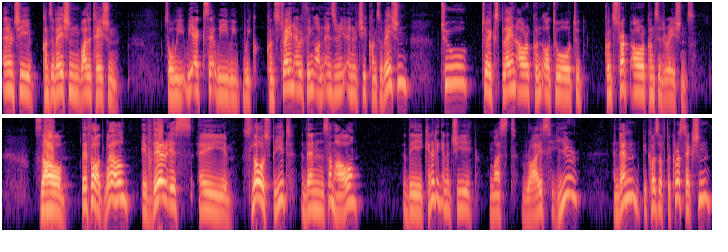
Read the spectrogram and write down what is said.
energy conservation violation. So we, we, accept, we, we, we constrain everything on energy, energy conservation to to explain our con, or to to construct our considerations. So they thought, well, if there is a slower speed, then somehow the kinetic energy must rise here, and then because of the cross section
